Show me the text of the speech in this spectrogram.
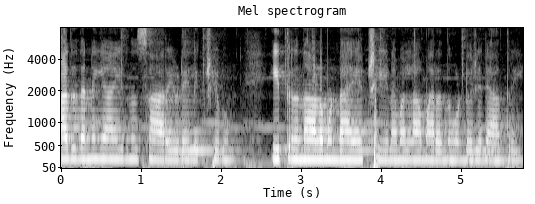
അതുതന്നെയായിരുന്നു സാറയുടെ ലക്ഷ്യവും. ഇത്ര നാളുമുണ്ടായ ക്ഷീണമെല്ലാം മറന്നുകൊണ്ടൊരു രാത്രി.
